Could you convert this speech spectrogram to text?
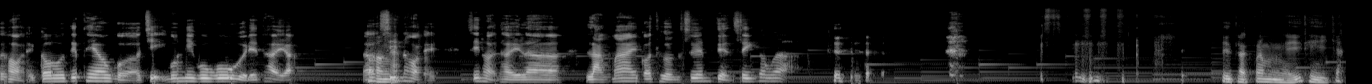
được hỏi câu tiếp theo của chị Guni Gugu gửi đến thầy ạ. Uh, vâng xin ạ. hỏi xin hỏi thầy là làng mai có thường xuyên tuyển sinh không ạ? Thì thật ra mình nghĩ thì chắc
